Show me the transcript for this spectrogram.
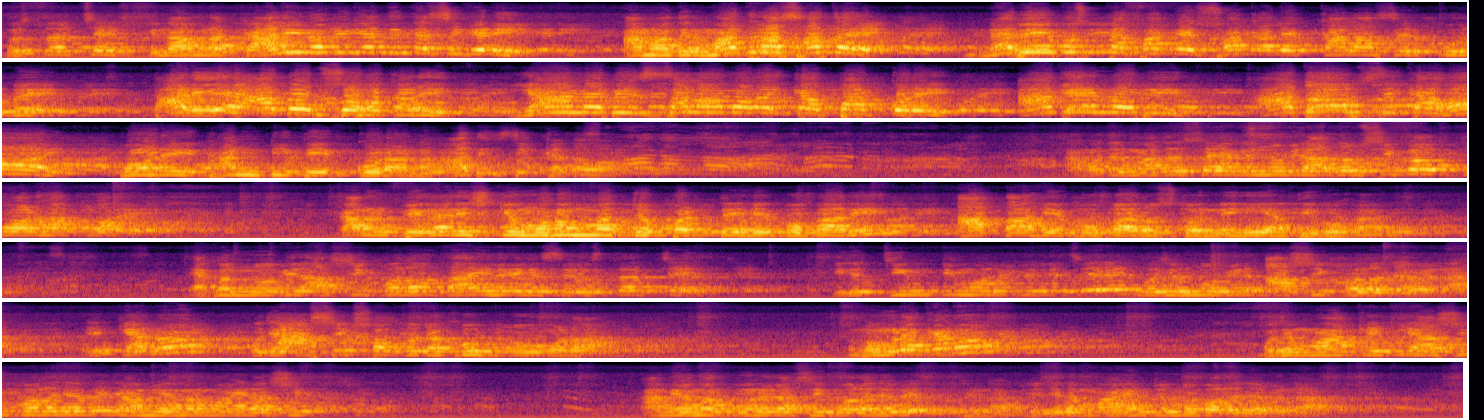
বুঝতে পারছেন কিন্তু আমরা গালি নবীকে দিতে শিখিনি আমাদের মাদ্রাসাতে নবী মুস্তাফাকে সকালে কালাসের পূর্বে দাঁড়িয়ে আদব সহকারে ইয়া নবী সালাম আলাইকা পাঠ করে আগে নবী আদব শিক্ষা হয় পরে ঘান্টিতে কোরআন হাদিস শিক্ষা দেওয়া হয়। আমাদের মাদ্রাসায় আগে নবীর আদব শিখো পড়া পরে कारण बगैर इसके मोहम्मद जो पढ़ते हैं बुखारी आता है बुखार उसको नहीं आती बुखारी এখন নবীর আশিক বলাও দায়ী হয়ে গেছে, বুঝতে পারছেন? কিছু চিমটি মৌলবি বেরিয়েছে বলছে নবীর আশিক বলা যাবে না। কেন? বলছে আশিক শব্দটা খুব নোংরা। নোংরা কেন? বলছে মাকে কি আশিক বলা যাবে যে আমি আমার মায়ের আশিক? আমি আমার বোনের আশিক বলা যাবে? না যেটা মায়ের জন্য বলা যাবে না,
